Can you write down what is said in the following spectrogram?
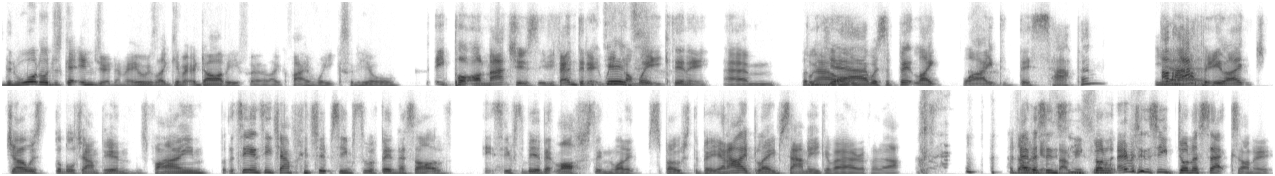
did Wardle just get injured? I mean, he was like give it a Darby for like five weeks, and he'll. he put on matches. He defended it He week did. on week, didn't he? Um, But, but now, yeah, I was a bit like, why did this happen? I'm yeah, happy. Like Joe is double champion, it's fine. But the TNT Championship seems to have been a sort of. It seems to be a bit lost in what it's supposed to be, and I blame Sammy Guevara for that. I Ever since he's done, ever since he'd done a sex on it,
